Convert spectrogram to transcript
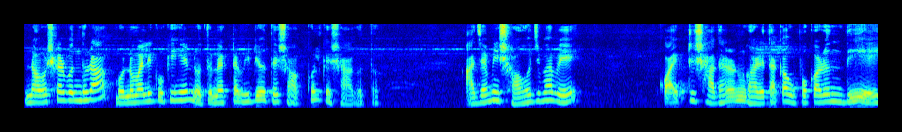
নমস্কার বন্ধুরা, বনমালী কুকিংয়ের নতুন একটা ভিডিওতে সকলকে স্বাগত। আজ আমি সহজভাবে কয়েকটি সাধারণ ঘরে থাকা উপকরণ দিয়েই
